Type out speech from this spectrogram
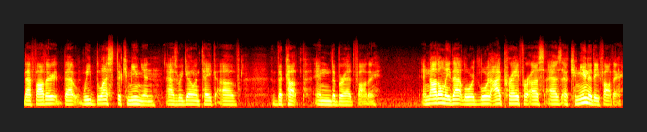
that, Father, that we bless the communion as we go and take of the cup and the bread, Father. And not only that, Lord, Lord, I pray for us as a community, Father.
